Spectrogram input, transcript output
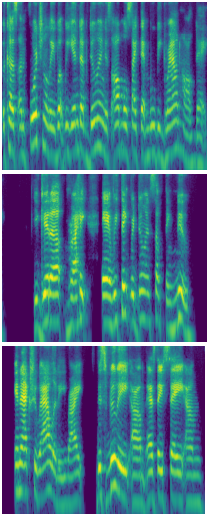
because unfortunately, what we end up doing is almost like that movie Groundhog Day. You get up, right? And we think we're doing something new in actuality, right, this really, um, as they say um,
